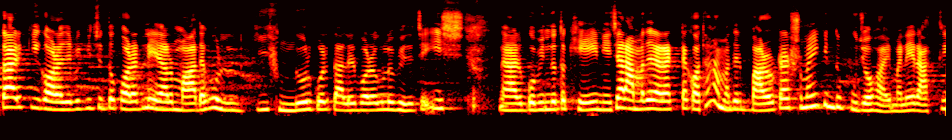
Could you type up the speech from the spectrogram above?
তো আর কি করা যাবে? কিছু তো করার নেই। আর মা দেখো, কি সুন্দর করে তালের বড়াগুলো ভেজেছে। ইস, আর গোবিন্দ তো খেয়েই নিয়েছে। আর আমাদের আর একটা কথা, আমাদের বারোটার সময় কিন্তু পুজো হয়। মানে রাত্রি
